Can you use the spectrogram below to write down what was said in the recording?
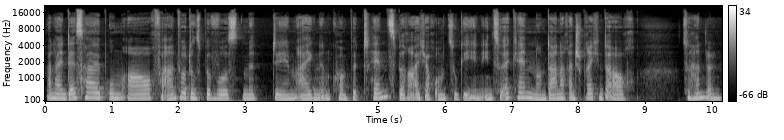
Allein deshalb, um auch verantwortungsbewusst mit dem eigenen Kompetenzbereich auch umzugehen, ihn zu erkennen und danach entsprechend auch zu handeln.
